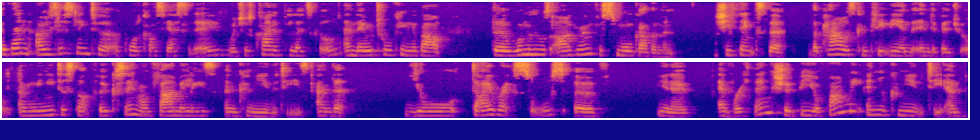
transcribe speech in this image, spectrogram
But then I was listening to a podcast yesterday, which was kind of political, and they were talking about the woman was arguing for small government. She thinks that the power is completely in the individual, and we need to start focusing on families and communities, and that your direct source of, you know, everything should be your family and your community. And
